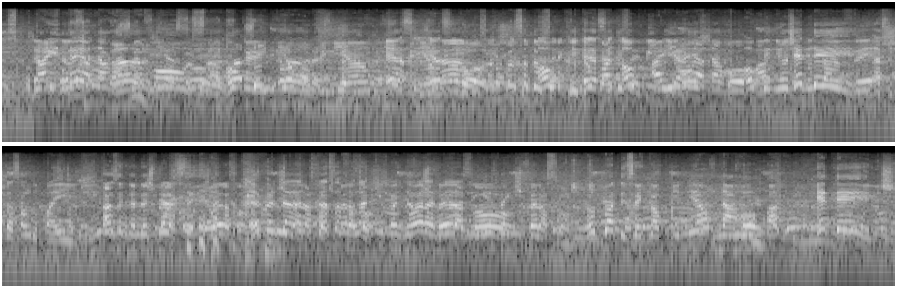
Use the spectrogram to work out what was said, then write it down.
disse. A ideia da nossa força, ok? Criar uma opinião. É assim, é assim. Não, você não percebeu A- ser que é assim, a opinião, da roupa opiniões que é não está a dele. ver a situação do país. Estás a entender? Espera só, espera só. É verdade, estás a falar aqui, mas na hora Espera só, vai espera só. Eu estou a dizer que a opinião da roupa é deles.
